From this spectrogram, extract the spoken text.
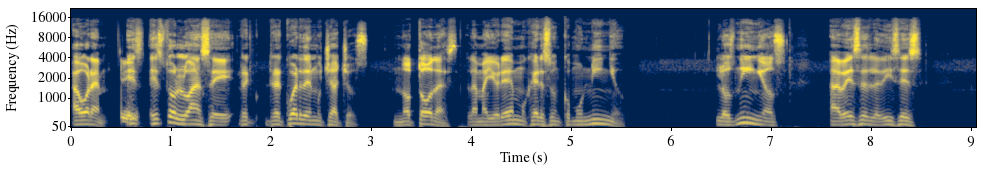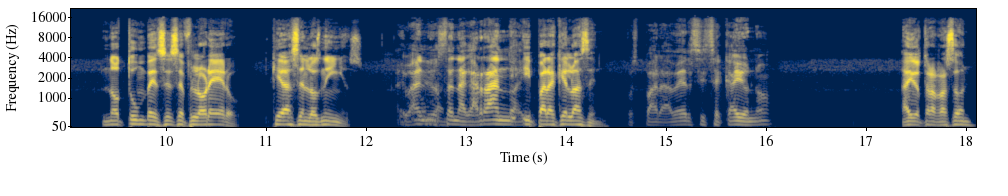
Ahora, es, esto lo hace, recuerden muchachos, no todas, la mayoría de mujeres son como un niño. Los niños, a veces le dices, no tumbes ese florero. ¿Qué hacen los niños? Ahí van lo están agarrando. ¿Y para qué lo hacen? Pues para ver si se cae o no. Hay otra razón.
